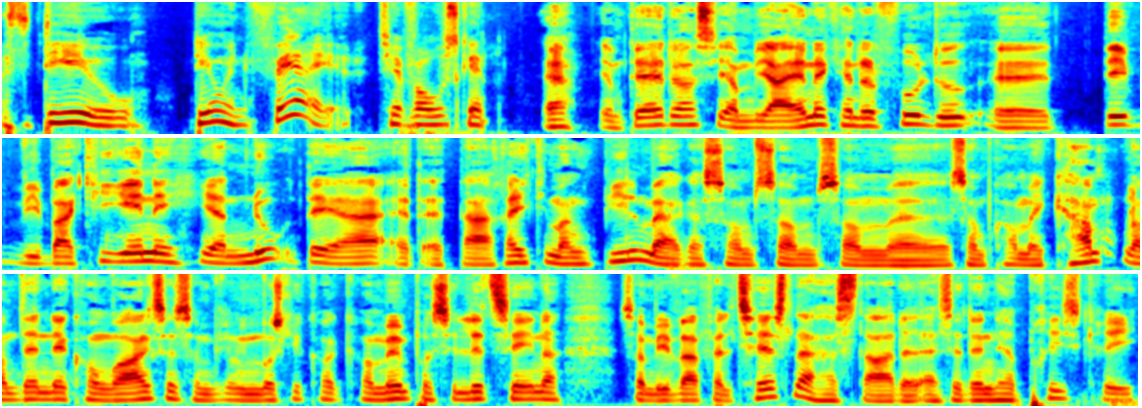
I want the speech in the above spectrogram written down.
Altså det er jo, det er jo en ferie til forskel. Ja, jamen det er det også. Jamen, jeg anerkender det fuldt ud. Øh, det vi bare kigger ind i her nu, det er, at, at der er rigtig mange bilmærker, som, som, som, øh, som kommer i kampen om den der konkurrence, som vi måske kan komme ind på sig lidt senere, som i hvert fald Tesla har startet, altså den her priskrig,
